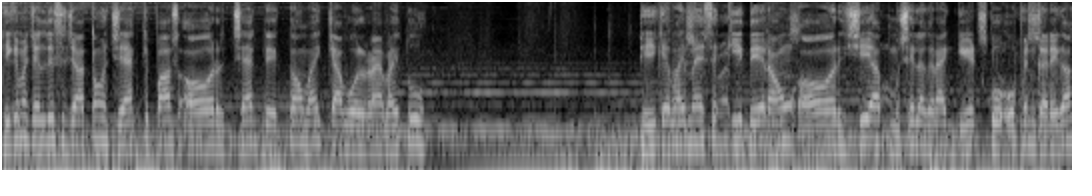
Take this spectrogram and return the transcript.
ठीक है, मैं जल्दी से जाता हूँ जैक के पास और जैक देखता हूँ भाई क्या बोल रहा है भाई तू। ठीक है भाई, मैं इसे की दे रहा हूँ और ये अब मुझे लग रहा है गेट को ओपन करेगा।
